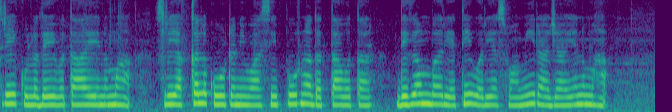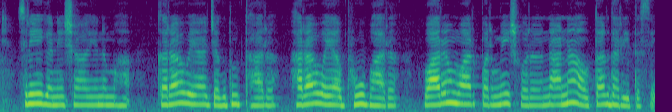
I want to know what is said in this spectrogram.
श्री कुलदेवताय नमः श्री अक्कलकोट निवासी पूर्ण दत्तावतार दिगंबर यतिवर्य स्वामी राजाय नमः श्री गणेशाय नमः करावया जगदुद्धार हरावया भूभार वारंवार परमेश्वर नाना अवतार धरीतसे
